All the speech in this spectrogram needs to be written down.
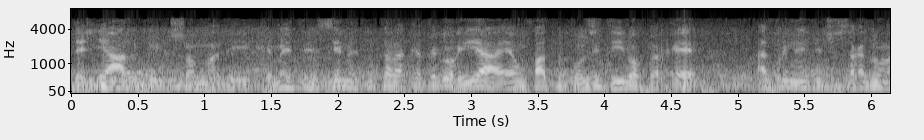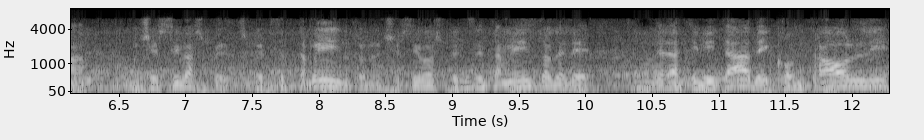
degli albi insomma, di, che mette insieme tutta la categoria è un fatto positivo perché altrimenti ci sarebbe una, un eccessivo spezzettamento, un eccessivo spezzettamento delle, dell'attività, dei controlli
